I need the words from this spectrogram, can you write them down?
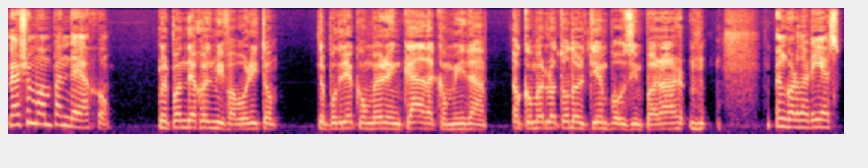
Me hace un buen pan de ajo. El pan de ajo es mi favorito. Lo podría comer en cada comida. O comerlo todo el tiempo sin parar. Engordarías.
